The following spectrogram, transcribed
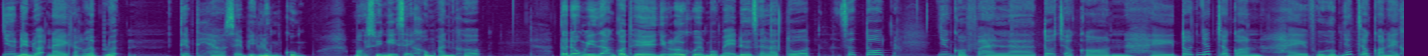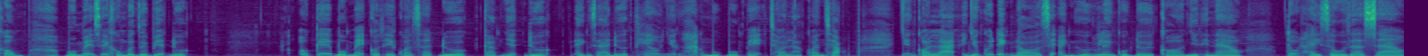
Nhưng đến đoạn này các lập luận tiếp theo sẽ bị lùng củng. Mọi suy nghĩ sẽ không ăn khớp. Tôi đồng ý rằng có thể những lời khuyên bố mẹ đưa ra là tốt, rất tốt. Nhưng có phải là tốt cho con hay tốt nhất cho con hay phù hợp nhất cho con hay không, bố mẹ sẽ không bao giờ biết được. Ok, bố mẹ có thể quan sát được, cảm nhận được đánh giá được theo những hạng mục bố mẹ cho là quan trọng. Nhưng còn lại, những quyết định đó sẽ ảnh hưởng lên cuộc đời con như thế nào, tốt hay xấu ra sao,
